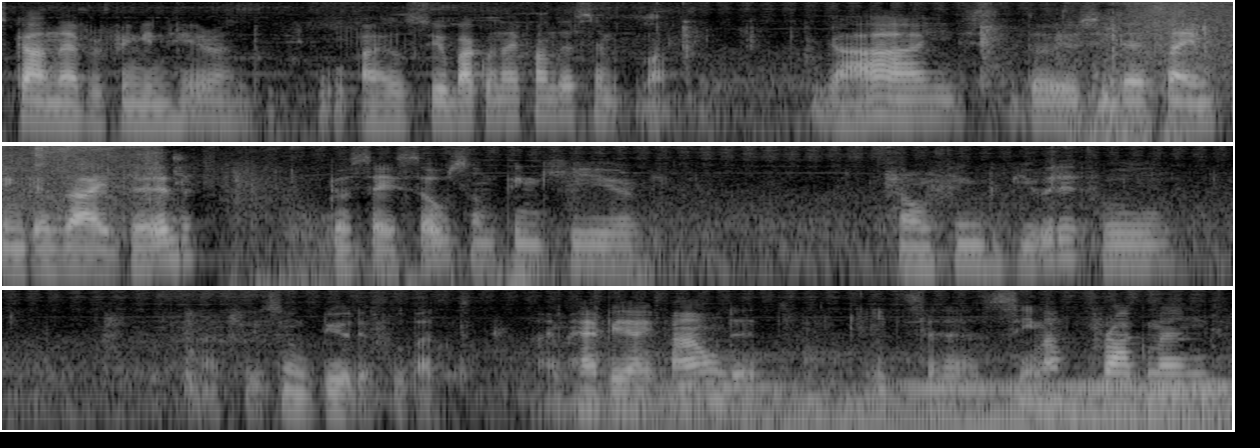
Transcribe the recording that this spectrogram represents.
scan everything in here and I'll see you back when I found the sim. Well, guys, do you see the same thing as I did? Because I saw something here. Something beautiful. Actually, it's not beautiful, but I'm happy I found it. It's a Seamoth fragment.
